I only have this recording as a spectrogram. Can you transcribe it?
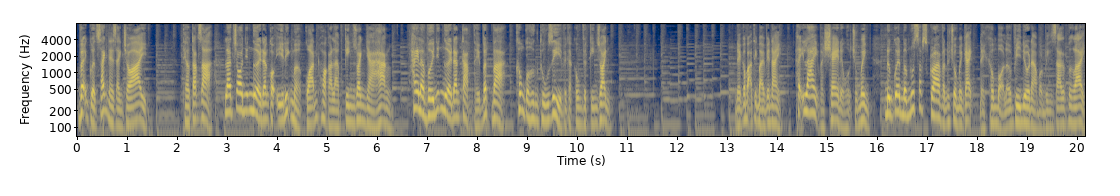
Vậy quyển sách này dành cho ai? Theo tác giả là cho những người đang có ý định mở quán hoặc là làm kinh doanh nhà hàng hay là với những người đang cảm thấy vất vả, không có hứng thú gì với cả công việc kinh doanh. Nếu các bạn thích bài viết này, hãy like và share để ủng hộ chúng mình. Đừng quên bấm nút subscribe và nút chuông bên cạnh để không bỏ lỡ video nào bọn mình ra trong tương lai.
